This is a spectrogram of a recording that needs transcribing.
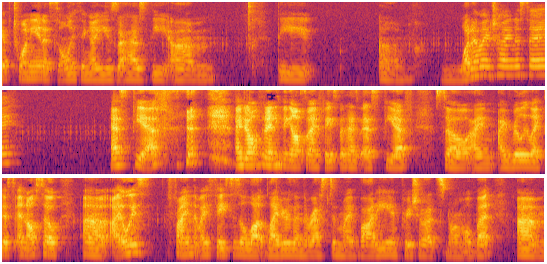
SPF 20, and it's the only thing I use that has the um, the um, what am I trying to say? SPF. I don't put anything else on my face that has SPF, so I I really like this, and also uh, I always find that my face is a lot lighter than the rest of my body. I'm pretty sure that's normal, but um,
